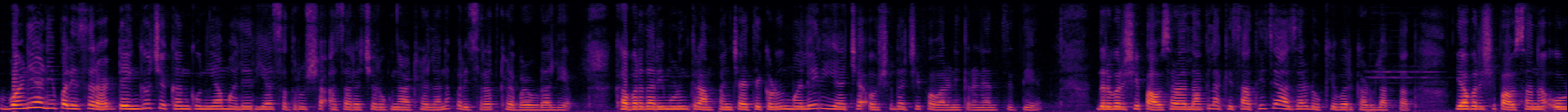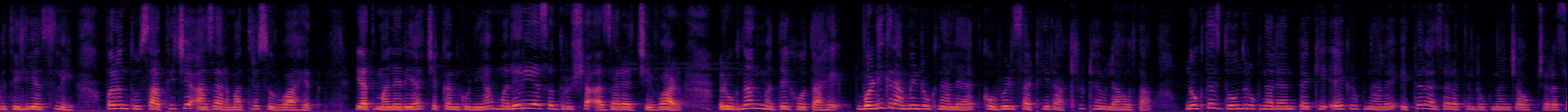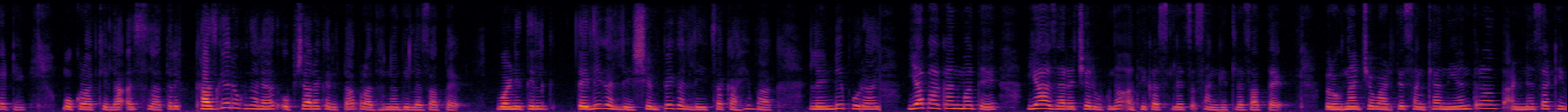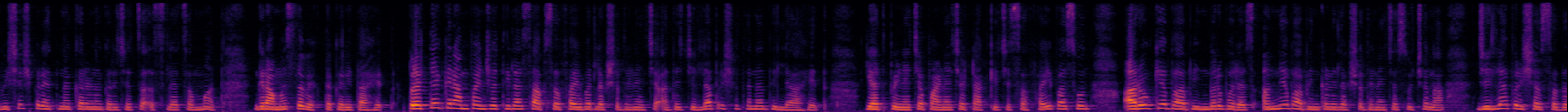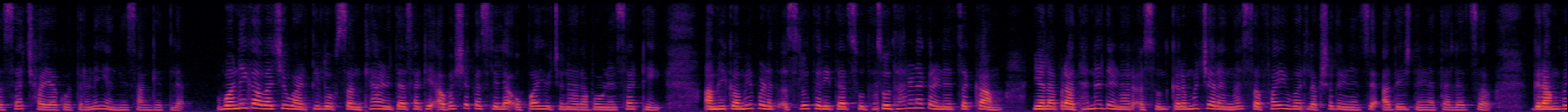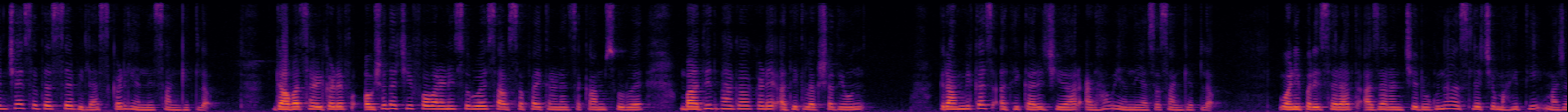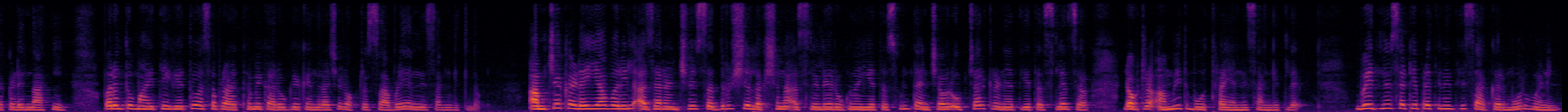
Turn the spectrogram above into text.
वणी आणि परिसरात dengue chikungunya malaria सदृश आजाराचे रुग्ण आढळल्यानं परिसरात खळबळ उडाली आहे. खबरदारी म्हणून ग्रामपंचायतीकडून मलेरियाच्या औषधाची फवारणी करण्यात येते. दरवर्षी पावसाळा लागला की साथीचे आजार डोकेवर काढू लागतात. यावर्षी पावसानं ओढ दिली असली परंतु साथीचे आजार मात्र सुरू आहेत. यात मलेरिया चिकनगुनिया मलेरिया सदृश आजाराची वाढ रुग्णांमध्ये होत आहे. वणी ग्रामीण रुग्णालयात कोविडसाठी राखीव ठेवला होता. नुकतेच दोन रुग्णालयांपैकी एक रुग्णालय इतर आजारातील रुग्णांच्या उपचारासाठी मोकळा केला असला तरी खासगी रुग्णालयात उपचाराकरिता प्राधान्य दिलं जात आहे वणीतील तेली गल्ली शिंपे गल्लीचा काही भाग लेंडीपुरा या भागांमध्ये या आजाराचे रुग्ण अधिक असल्याचं सांगितलं जात आहे रुग्णांची वाढती संख्या नियंत्रणात आणण्यासाठी विशेष प्रयत्न करणं गरजेचं असल्याचं मत ग्रामस्थ व्यक्त करीत आहेत. प्रत्येक ग्रामपंचायतीला साफसफाईवर लक्ष देण्याचे आदेश जिल्हा परिषदेनं दिले आहेत. यात पिण्याच्या पाण्याच्या टाकीची सफाईपासून आरोग्य बाबींबरोबरच अन्य बाबींकडे लक्ष देण्याच्या सूचना जिल्हा परिषद सदस्य छाया गोत्रणे यांनी सांगितल्या. वणी गावाची वाढती लोकसंख्या आणि त्यासाठी आवश्यक असलेल्या उपाययोजना राबवण्यासाठी आम्ही कमी पडत असलो तरी त्यात सुधा सुधारणा करण्याचं काम याला प्राधान्य देणार असून कर्मचाऱ्यांना सफाईवर लक्ष देण्याचे आदेश देण्यात आल्याचं ग्रामपंचायत सदस्य विलास कड यांनी सांगितलं. गावात सगळीकडे औषधाची फवारणी सुरू आहे साफसफाई करण्याचं काम सुरू आहे. बाधित भागाकडे अधिक लक्ष देऊन ग्रामविकास अधिकारी जी आर आढाव यांनी असं सांगितलं. वणी परिसरात आजारांची रुग्ण असल्याची माहिती माझ्याकडे नाही परंतु माहिती घेतो असं प्राथमिक आरोग्य केंद्राचे डॉक्टर साबळे यांनी सांगितलं. आमच्याकडे यावरील आजारांची सदृश्य लक्षणं असलेले रुग्ण येत असून त्यांच्यावर उपचार करण्यात येत असल्याचं डॉक्टर अमित बोथरा यांनी सांगितलं वेद न्यूजसाठी प्रतिनिधी साकर मोर वणी.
